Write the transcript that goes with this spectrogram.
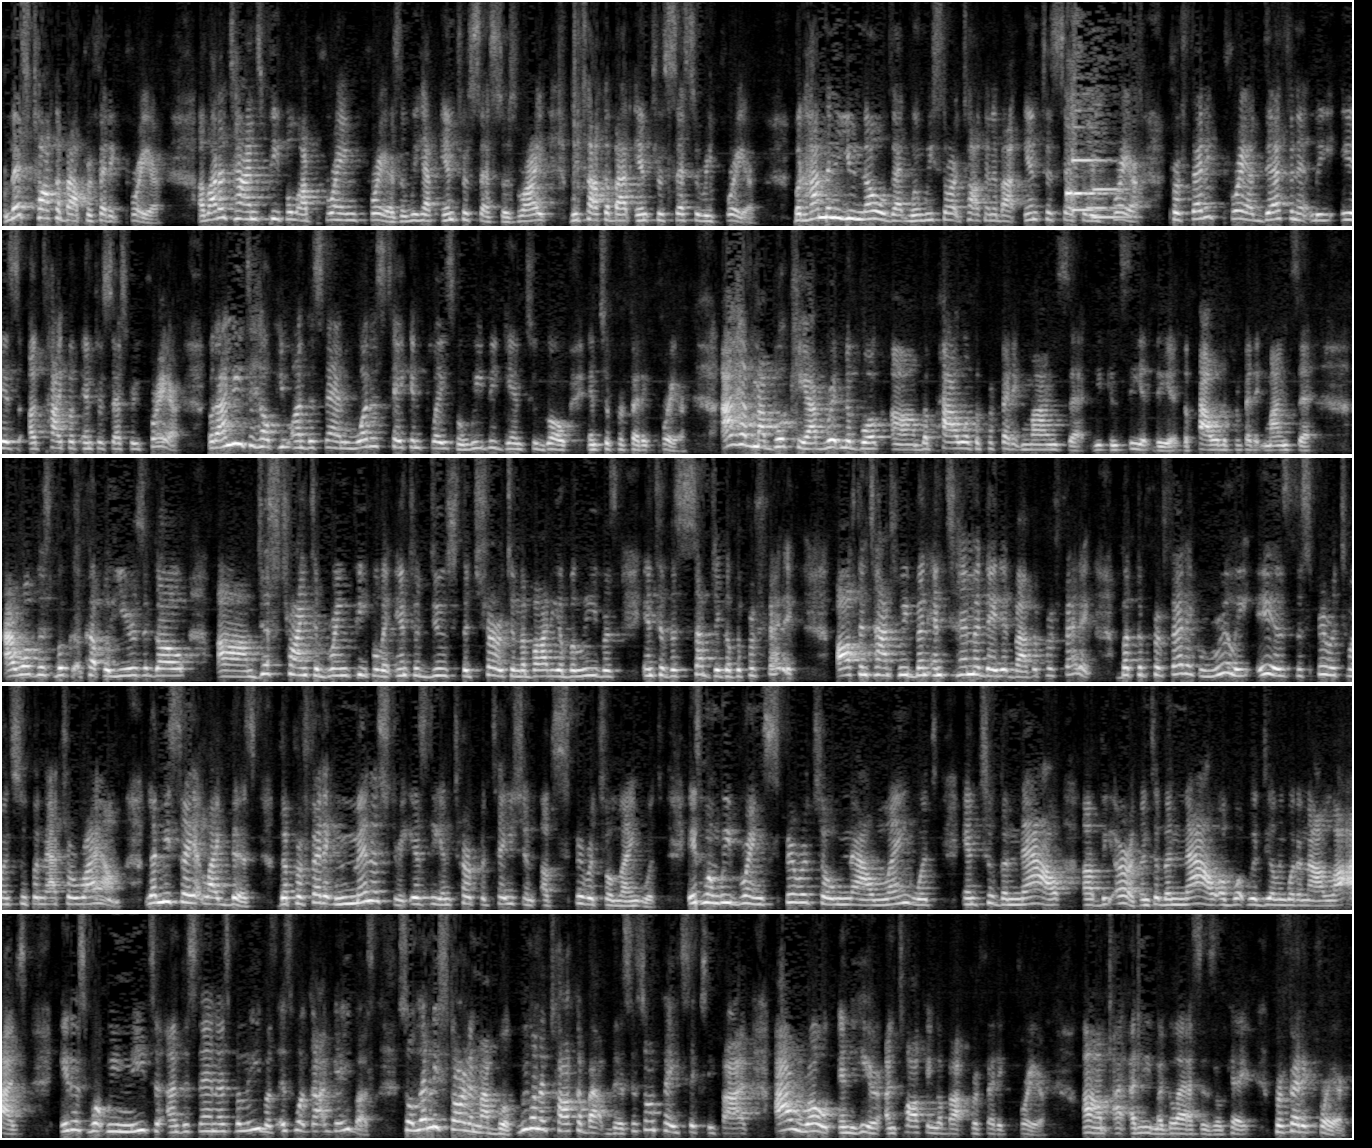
Let's talk about prophetic prayer. A lot of times people are praying prayers and we have intercessors, right? We talk about intercessory prayer. But how many of you know that when we start talking about intercessory prayer, prophetic prayer definitely is a type of intercessory prayer. But I need to help you understand what is taking place when we begin to go into prophetic prayer. I have my book here. I've written a book, um, The Power of the Prophetic Mindset. You can see it there, The Power of the Prophetic Mindset. I wrote this book a couple of years ago, um, just trying to bring people and introduce the church and the body of believers into the subject of the prophetic. Oftentimes, we've been intimidated by the prophetic, but the prophetic really is the spiritual and supernatural realm. Let me say it like this the prophetic ministry is the interpretation of spiritual language. It's when we bring spiritual now language into the now of the earth, into the now of what we're dealing with in our lives. It is what we need to understand as believers. It's what God gave us. So let me start in my book. We're going to talk about this. It's on page 65. I wrote in here, I'm talking about prophetic prayer. Um, I, I need my glasses, okay? Prophetic prayer.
